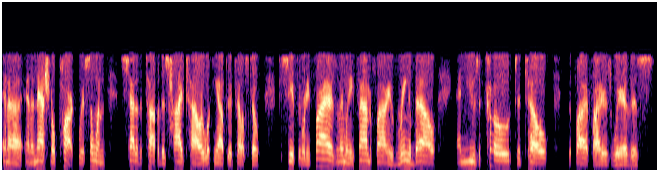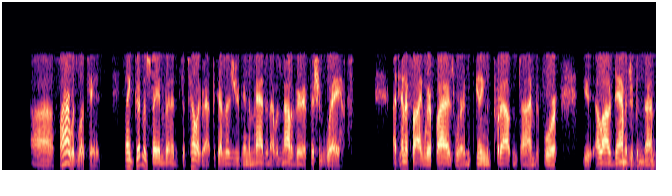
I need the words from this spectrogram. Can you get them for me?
in a in a national park where someone sat at the top of this high tower looking out through a telescope to see if there were any fires, and then when he found a fire, he would ring a bell and use a code to tell the firefighters where this uh, fire was located. Thank goodness they invented the telegraph because, as you can imagine, that was not a very efficient way identifying where fires were and getting them put out in time before you, a lot of damage had been done.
